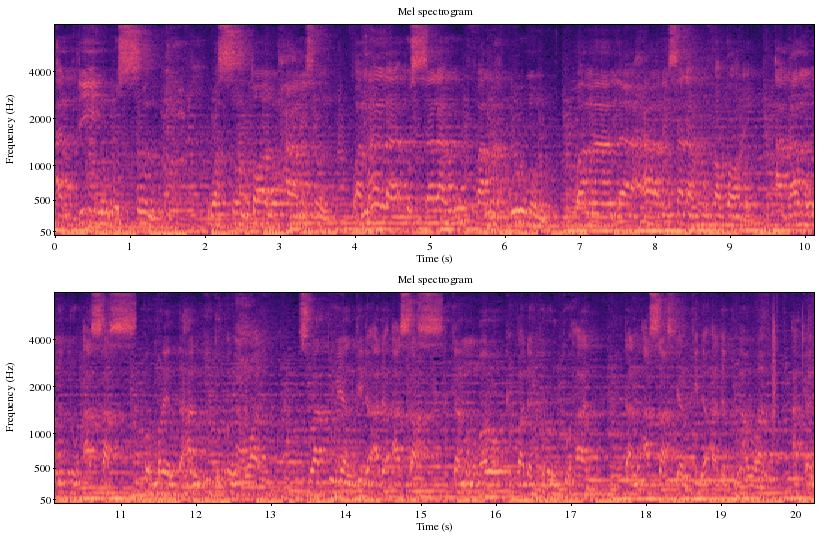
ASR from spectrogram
Ad-Din Usrun Harisun Wa ma la ussalahu fa mahdumun Wa ma la harisalahu fa Agama itu asas. Pemerintahan itu pengawal. Suatu yang tidak ada asas akan membawa kepada keruntuhan dan asas yang tidak ada pengawal akan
